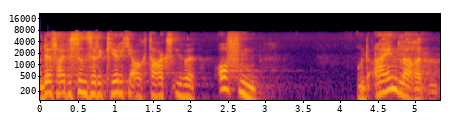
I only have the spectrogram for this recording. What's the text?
Und deshalb ist unsere Kirche auch tagsüber offen und einladend.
